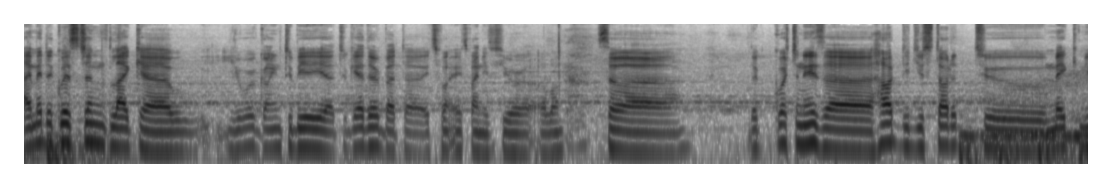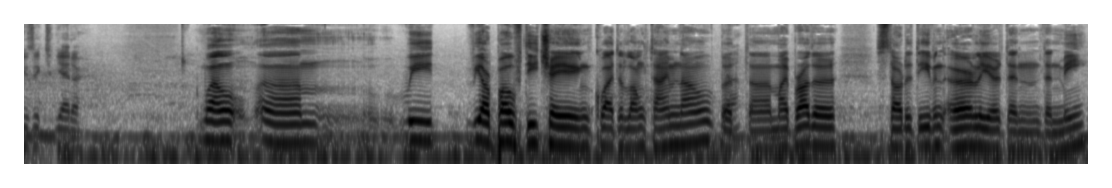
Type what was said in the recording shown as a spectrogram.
I made a question like you were going to be together, but it's it's fine if you're alone. So. The question is, uh, how did you start to make music together? Well, um, we we are both DJing quite a long time now, but yeah. uh, my brother started even earlier than than me.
